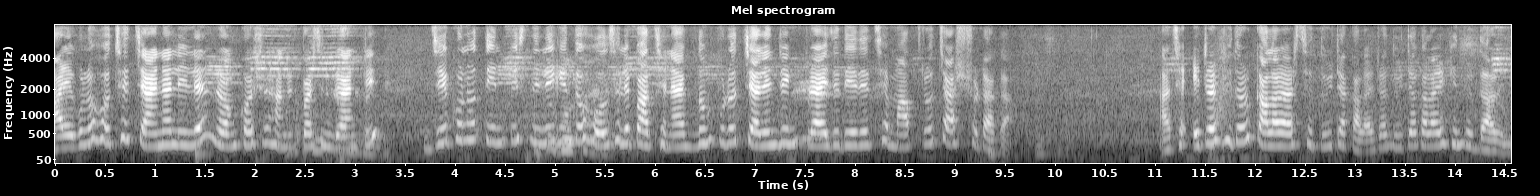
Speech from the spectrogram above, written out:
আর এগুলো হচ্ছে চায়না লিলেন রং কষের হান্ড্রেড পার্সেন্ট গ্যারান্টি যে কোনো তিন পিস নিলে কিন্তু হোলসেলে পাচ্ছেন। একদম পুরো চ্যালেঞ্জিং প্রাইজে দিয়ে দিচ্ছে মাত্র চারশো টাকা। আচ্ছা এটার ভিতর কালার আসছে দুইটা কালার এটা দুইটা কালারই কিন্তু দারুণ।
